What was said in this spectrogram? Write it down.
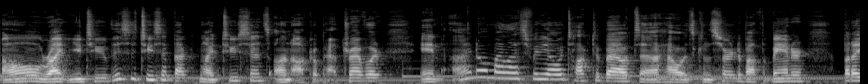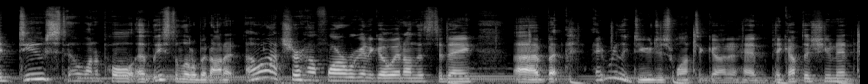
Alright YouTube, this is Teucent back with my 2 cents on Octopath Traveler, and I know in my last video I talked about uh, how it's concerned about the banner, but I do still want to pull at least a little bit on it. I'm not sure how far we're going to go in on this today, uh, but I really do just want to go ahead and pick up this unit.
